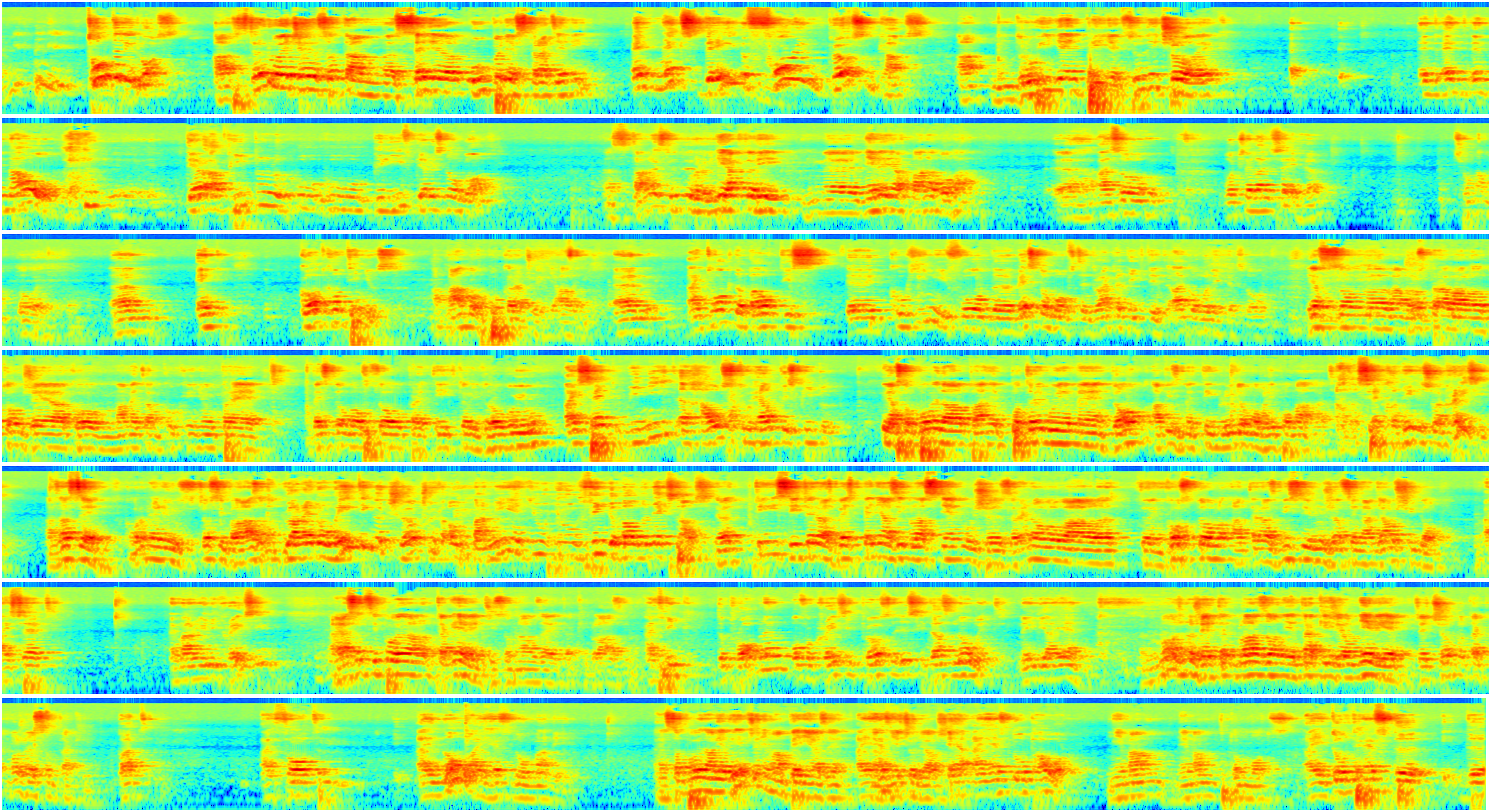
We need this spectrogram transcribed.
totally lost. A v stredu večer som tam sedel úplne stratený And next day, a foreign person comes a druhý deň príde cudzí človek And, and, and now there are people who, who believe there is no God. Stále tu ľudia, ktorí mm, e, neveria v Pána Boha. Uh, also, what shall I say? Yeah? Čo mám povedať? Um, and God continues. A Pán Boh pokračuje ďalej. Um, I talked about this uh, kuhini for the Westermofs, the drug addicted, alcoholic and so on. Ja som e, vám rozprával o tom, že ako máme tam kuchyňu pre bezdomovcov, pre tých, ktorí drogujú. I said we need a house to help these people. Ja som povedal, páne, potrebujeme dom, aby sme tým ľuďom mohli pomáhať. I said, Cornelius, you are crazy. A zase, Cornelius, čo si blázon? You are renovating a church without money and you, you think about the next house. Ty si teraz bez peňazí vlastne už zrenovoval ten kostol a teraz myslíš už zase na ďalší dom. I said, am I really crazy? A ja som si povedal, tak neviem, či som naozaj taký blázon. I think the problem of a crazy person is he doesn't know it. Maybe I am. Možno, že ten blázon je taký, že on nevie, že čo, no tak možno som taký. But I thought, I know I have no money. A ja som povedal, ja viem, že nemám peniaze I na have, niečo ďalšie. I have no power. Nemám, nemám v tom moc. I don't have the, the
